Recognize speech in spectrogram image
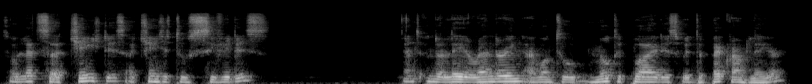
So let's uh, change this. I change it to Cividis. And under layer rendering, I want to multiply this with the background layer.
